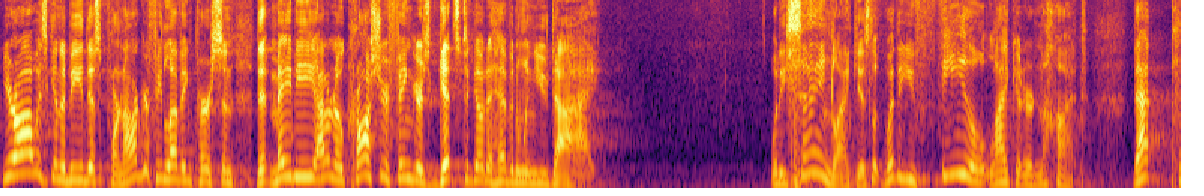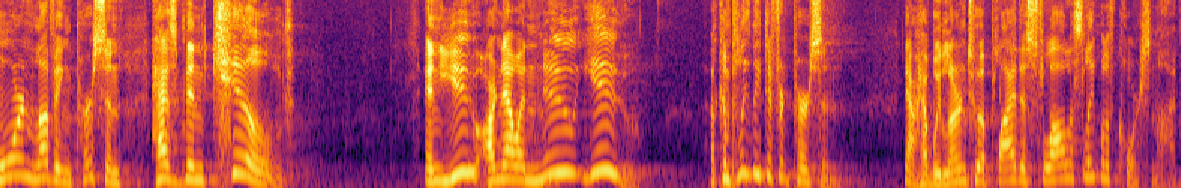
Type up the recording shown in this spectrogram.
you're always going to be this pornography loving person that maybe, I don't know, cross your fingers, gets to go to heaven when you die. What he's saying, like, is look, whether you feel like it or not, that porn loving person has been killed. And you are now a new you, a completely different person. Now, have we learned to apply this flawlessly? Well, of course not.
